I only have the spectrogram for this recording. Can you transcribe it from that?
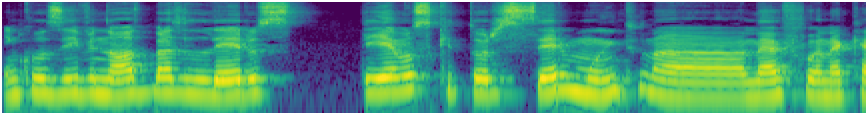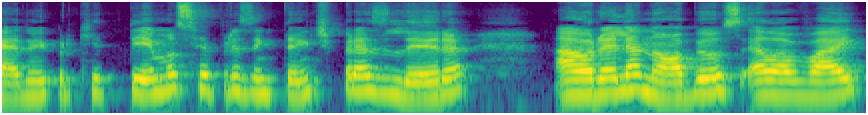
Inclusive, nós brasileiros temos que torcer muito na, na F1 Academy, porque temos representante brasileira, a Aurélia Nobles. Ela vai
